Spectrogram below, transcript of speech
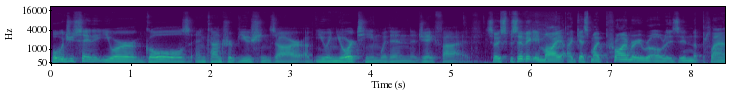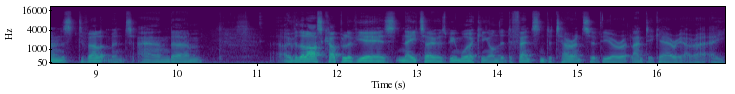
What would you say that your goals and contributions are of you and your team within the J5? So specifically, my I guess my primary role is in the plans development, and um, over the last couple of years, NATO has been working on the defence and deterrence of the Euro-Atlantic area, a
